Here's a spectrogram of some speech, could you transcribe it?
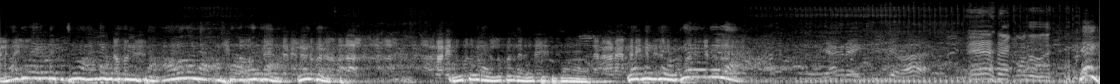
வடிவேலோட பிச்சுமா அண்டை கொடுத்து நிற்பான் அவ்வளோதான்டா ராஜா ஓகே ஊத்துடா ஊத்துடா ஊத்திட்டு போங்க ஓகே ஓகே உத்தியோகம் இல்ல ஏய்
